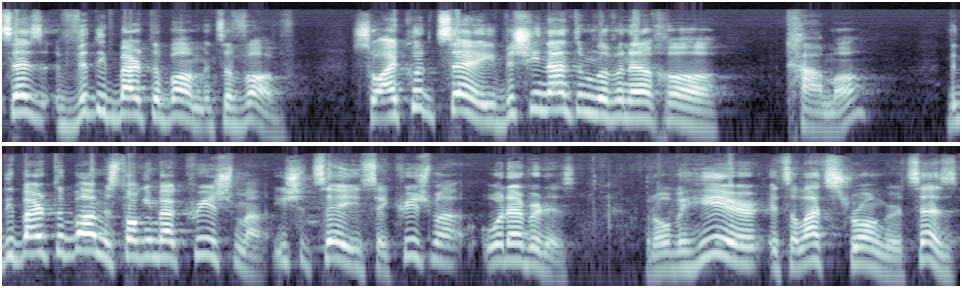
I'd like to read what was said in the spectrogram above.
says v'dibarta bam. It's a vav. So I could say "V'shinantim levonecha kama." V'dibarta bam is talking about kriyishma. You should say you say kriyishma, whatever it is. But over here, it's a lot stronger. It says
